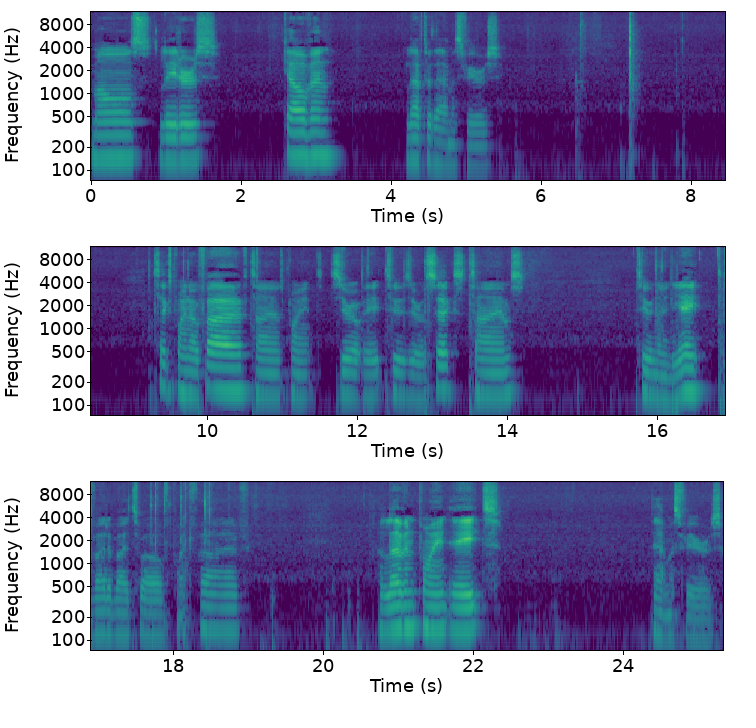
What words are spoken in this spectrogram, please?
Moles, liters, Kelvin, left with atmospheres. 6.05 times 0.08206 times 298 divided by 12.5. 11.8 atmospheres.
